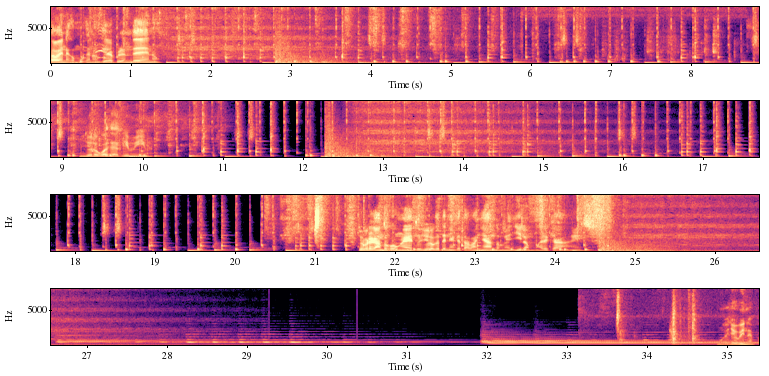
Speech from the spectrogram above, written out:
Esta vaina como que no quiere prender, ¿no? Yo lo guardé aquí mismo. Yo bregando con esto. Yo lo que tenía que estar bañándome allí, las mujeres que hagan eso.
